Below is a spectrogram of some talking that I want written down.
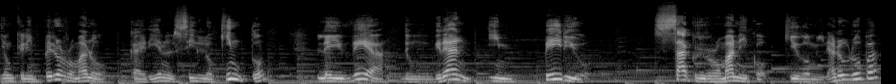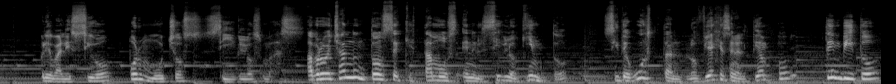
y aunque el imperio romano caería en el siglo V, la idea de un gran imperio sacro y románico que dominara Europa prevaleció por muchos siglos más. Aprovechando entonces que estamos en el siglo V, si te gustan los viajes en el tiempo, te invito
